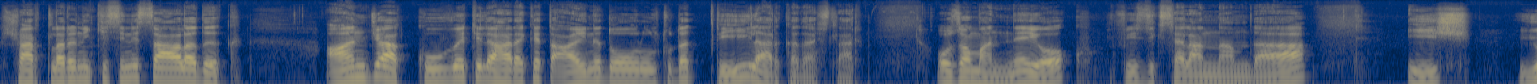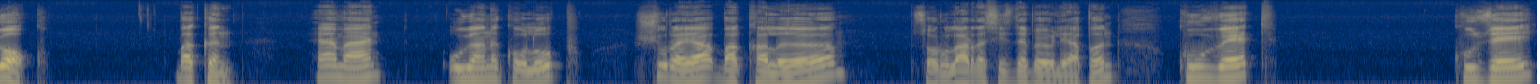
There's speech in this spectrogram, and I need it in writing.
Şartların ikisini sağladık. Ancak kuvvet ile hareket aynı doğrultuda değil arkadaşlar. O zaman ne yok? Fiziksel anlamda iş yok. Bakın hemen uyanık olup şuraya bakalım. Sorularda siz de böyle yapın. Kuvvet kuzey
